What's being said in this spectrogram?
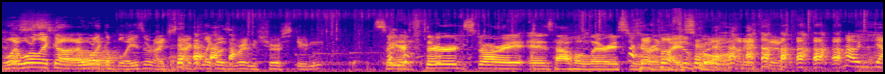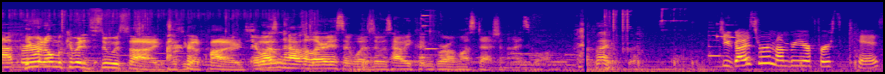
Well, I wore like a, I wore like a blazer and I just acted like I was a very mature student. So your third story is how hilarious you were in high It was pretty school. funny, too. How dapper. He went home and committed suicide because he got fired. It wasn't how hilarious it was. It was how he couldn't grow a mustache in high school. Do you guys remember your first kiss?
